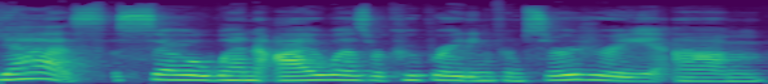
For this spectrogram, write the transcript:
Yes. So when I was recuperating from surgery, um,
